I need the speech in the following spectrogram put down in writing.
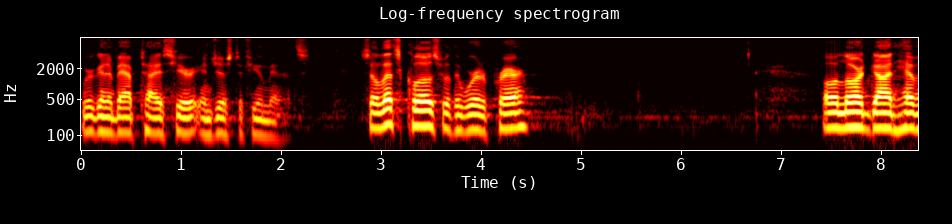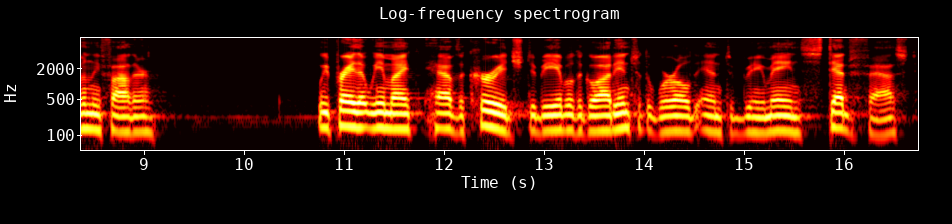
we're going to baptize here in just a few minutes. So let's close with a word of prayer. Oh Lord God, Heavenly Father, we pray that we might have the courage to be able to go out into the world and to remain steadfast,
